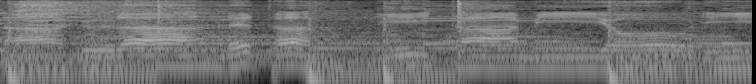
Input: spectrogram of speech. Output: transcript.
殴られた痛みより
